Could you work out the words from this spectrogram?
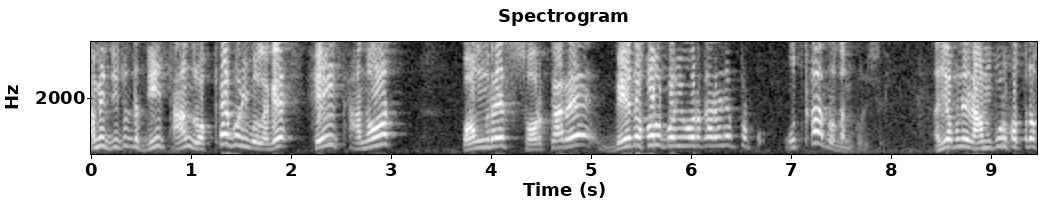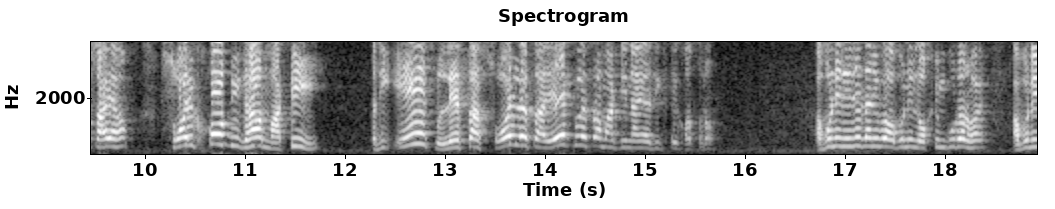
আমি যিটো যি থান ৰক্ষা কৰিব লাগে, সেই থানত কংগ্ৰেছ চৰকাৰে বেদখল কৰিবৰ কাৰণে উৎসাহ প্ৰদান কৰিছিল আজি আপুনি ৰামপুৰ সত্ৰ চাই আহক, ছয়শো বিঘা মাটি, আজি এক লেচা, ছয় লেচা, এক লেচা মাটি নাই আজি সেই সত্ৰত আপুনি নিজে জানিব, আপুনি লখিমপুৰৰ হয়, আপুনি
